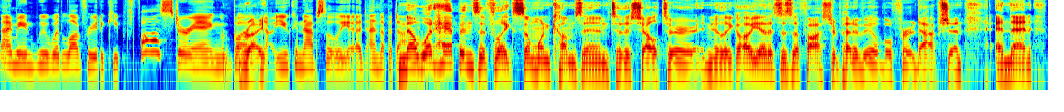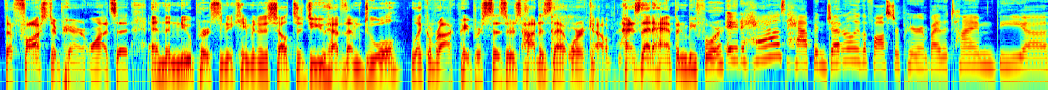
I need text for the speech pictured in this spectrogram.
I mean, we would love for you to keep fostering, but Right. no, you can absolutely uh, end up adopting. Now, what them. happens if like someone comes into the shelter and you're like, "Oh yeah, this is a foster pet available for adoption," and then the foster parent wants it, and the new person who came into the shelter, do you have them duel like a rock paper scissors? How does that work out? Has that happened before? It has happened. Generally, the foster parent, by the time the uh,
